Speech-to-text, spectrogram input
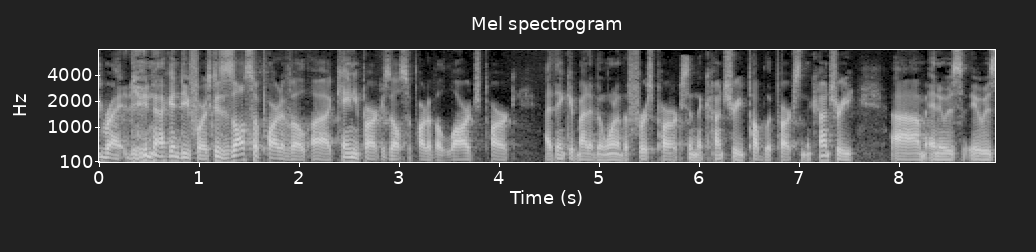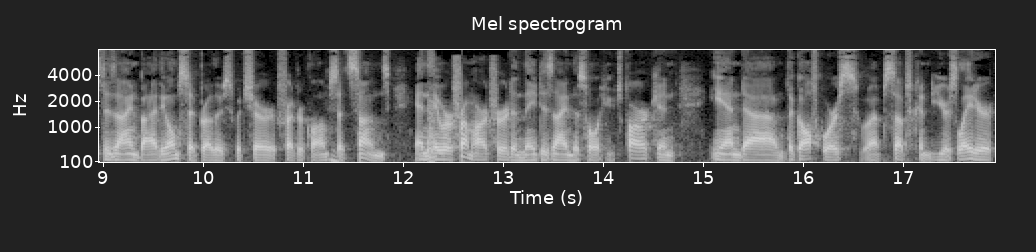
right you're not going to deforest because it's also part of a uh, Keney Park is also part of a large park I think it might have been one of the first parks in the country, public parks in the country, um, and it was it was designed by the Olmsted brothers, which are Frederick Olmsted's sons, and they were from Hartford, and they designed this whole huge park, and and uh, the golf course, uh, subsequent years later,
